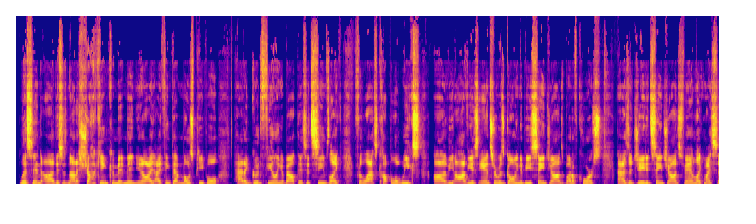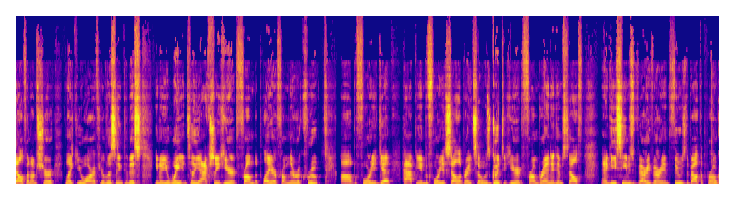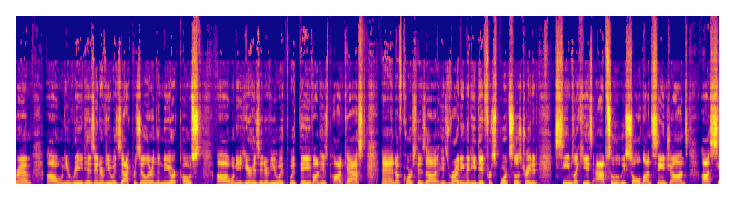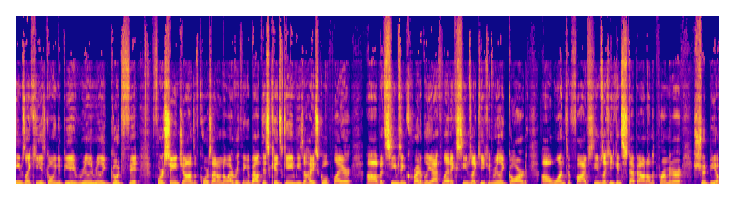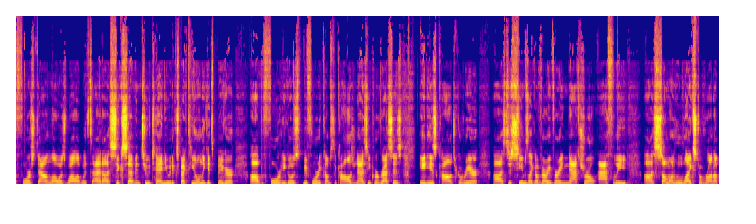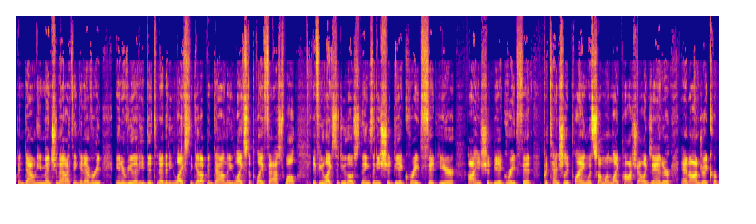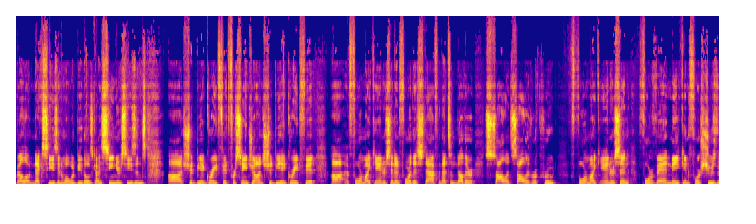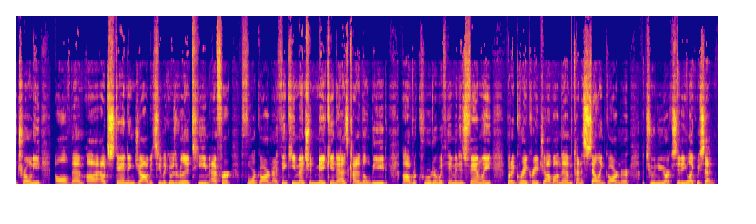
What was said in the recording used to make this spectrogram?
listen, uh, this is not a shocking commitment. You know, I, I, think that most people had a good feeling about this. It seems like for the last couple of weeks, uh, the obvious answer was going to be St. John's. But of course, as a jaded St. John's fan like myself, and I'm sure like you are, if you're listening to this, you know, you wait until you actually hear it from the player, from the recruit, uh, before you get happy and before you celebrate. So it was good to hear it from Brandon himself. And he seems very, very enthused about the program. Uh, when you read his interview, interview with Zach Braziller in the New York Post, uh, when you hear his interview with, with Dave on his podcast, and of course his uh, his writing that he did for Sports Illustrated, seems like he is absolutely sold on St. John's. Uh, seems like he is going to be a really really good fit for St. John's. Of course, I don't know everything about this kid's game. He's a high school player, uh, but seems incredibly athletic. Seems like he can really guard uh, one to five. Seems like he can step out on the perimeter. Should be a force down low as well with at a six seven two ten. You would expect he only gets bigger uh, before he goes before he comes to college and as he progresses in his college career. Uh, it just seems like a very very natural athlete, uh, someone who likes to run up and down. He mentioned that I think in every interview that he did today that he likes to get up and down, that he likes to play fast. Well, if he likes to do those things, then he should be a great fit here. Uh, he should be a great fit potentially playing with someone like Posh Alexander and Andre Curbelo next season. What would be those guys' senior seasons? Uh, should be a great fit for St. John's. Should be a great fit uh, for Mike Anderson and for this staff. And that's another solid, solid recruit for Mike Anderson, for Van Macon, for Shoes Vetrone, all of them. Uh, outstanding job. It seemed like it was really a team effort for Gardner. I think he mentioned Macon as kind of the lead uh, recruiter with him and his family, but a great, great job on them kind of selling Gardner to New York City. Like we said,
